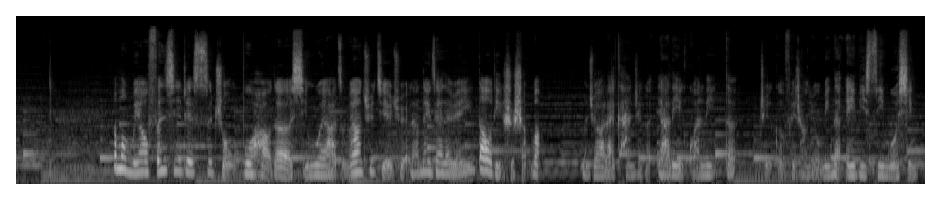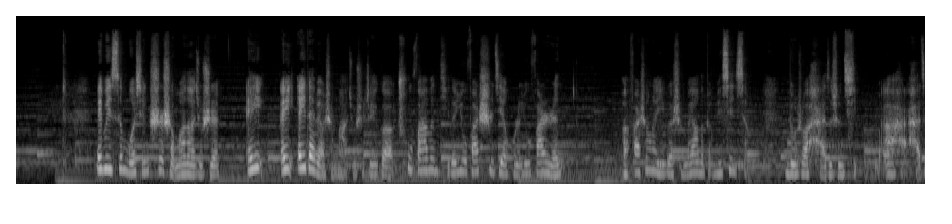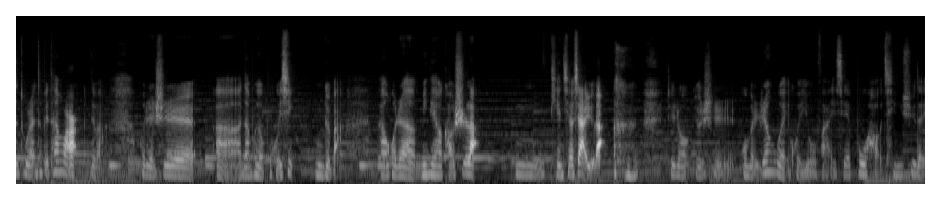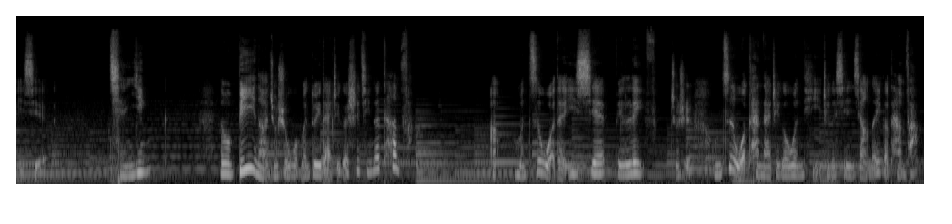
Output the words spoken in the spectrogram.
那么我们要分析这四种不好的行为啊，怎么样去解决它内在的原因到底是什么？我们就要来看这个压力管理的这个非常有名的 A B C 模型。A B C 模型是什么呢？就是 A A A 代表什么？就是这个触发问题的诱发事件或者诱发人。啊，发生了一个什么样的表面现象？你比如说孩子生气啊，孩孩子突然特别贪玩，对吧？或者是啊，男朋友不回信，嗯，对吧？啊或者明天要考试了，嗯，天气要下雨了，这种就是我们认为会诱发一些不好情绪的一些前因。那么 B 呢，就是我们对待这个事情的看法啊，我们自我的一些 belief。就是我们自我看待这个问题、这个现象的一个看法。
